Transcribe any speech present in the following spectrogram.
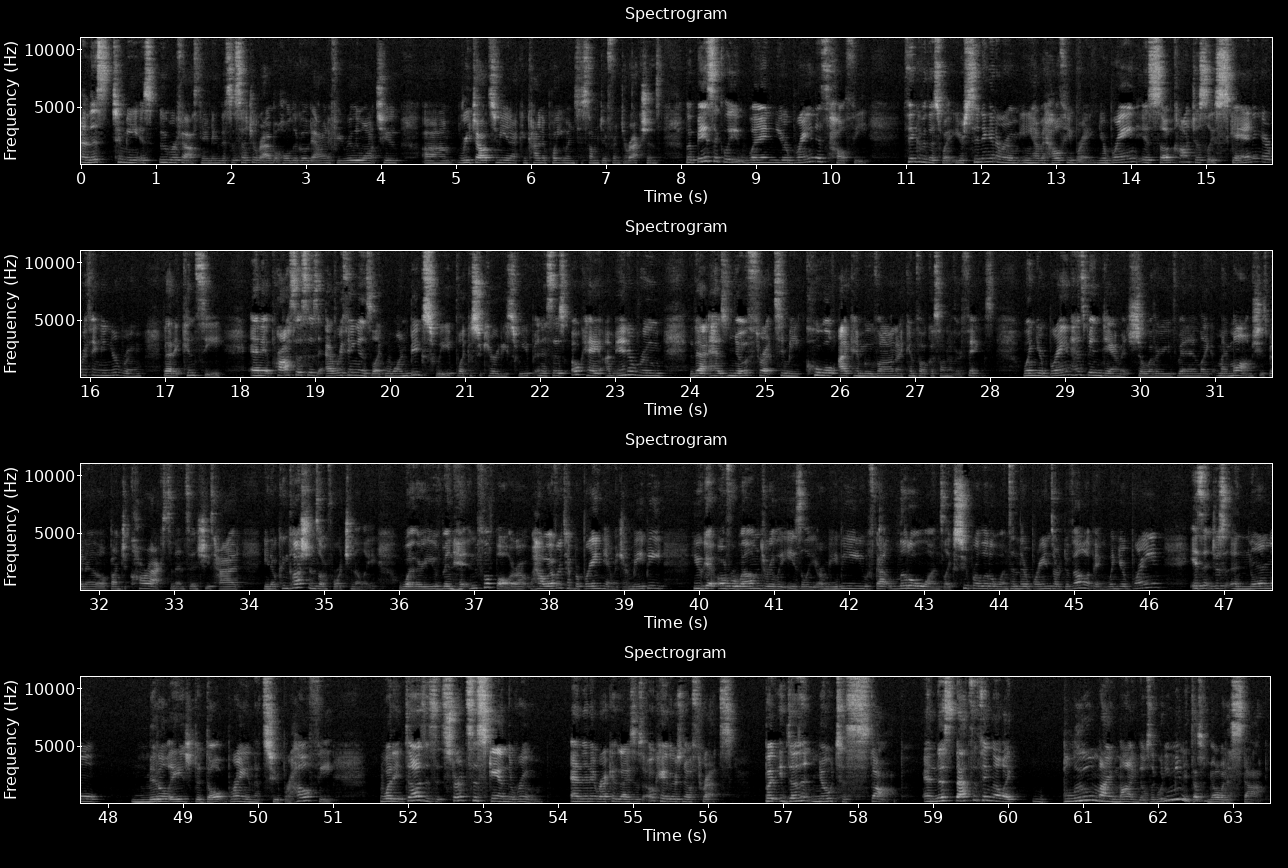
And this to me is uber fascinating. This is such a rabbit hole to go down. If you really want to um, reach out to me, and I can kind of point you into some different directions. But basically, when your brain is healthy, think of it this way you're sitting in a room and you have a healthy brain. Your brain is subconsciously scanning everything in your room that it can see and it processes everything as like one big sweep, like a security sweep, and it says, okay, I'm in a room that has no threat to me. Cool, I can move on, I can focus on other things. When your brain has been damaged, so whether you've been in like my mom, she's been in a bunch of car accidents and she's had you know, concussions, unfortunately, whether you've been hit in football or however type of brain damage, or maybe you get overwhelmed really easily, or maybe you've got little ones, like super little ones, and their brains are developing. When your brain isn't just a normal middle aged adult brain that's super healthy, what it does is it starts to scan the room and then it recognizes, okay, there's no threats, but it doesn't know to stop. And this that's the thing that like blew my mind. I was like, what do you mean it doesn't know how to stop?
